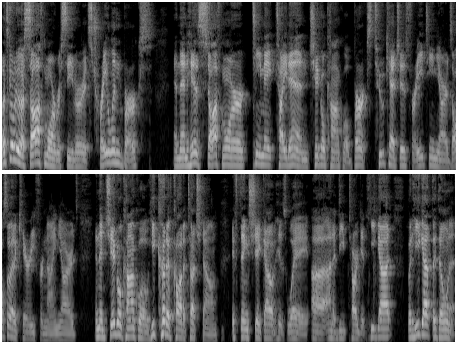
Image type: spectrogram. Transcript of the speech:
Let's go to a sophomore receiver. It's Treylon Burks. And then his sophomore teammate tight end, Chig Burks, two catches for 18 yards, also had a carry for nine yards. And then Chig he could have caught a touchdown if things shake out his way uh, on a deep target. He got, but he got the donut.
